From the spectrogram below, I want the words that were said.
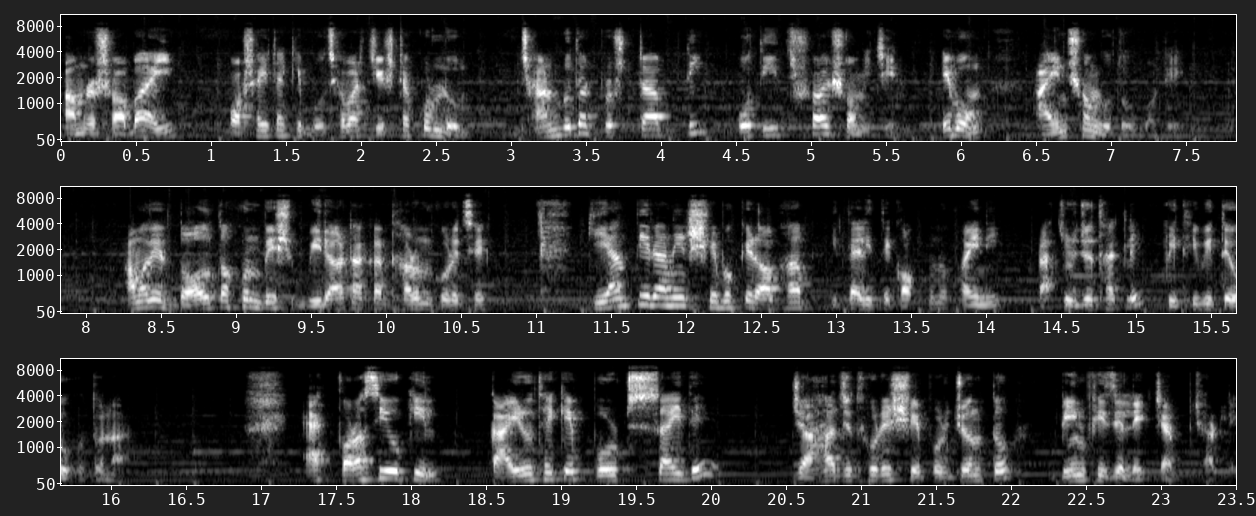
আমরা সবাই কসাইটাকে বোঝাবার চেষ্টা করলুম ঝান্ডুদার প্রস্তাবটি অতিশয় সমীচীন এবং আইনসঙ্গতও বটে। আমাদের দল তখন বেশ বিরাট আকার ধারণ করেছে। কিয়ান্তি রানীর সেবকের অভাব ইতালিতে কখনো হয়নি, প্রাচুর্য থাকলে পৃথিবীতেও হতো না। এক ফরাসি উকিল কায়রো থেকে পোর্ট সাইডে জাহাজ ধরে সে পর্যন্ত বিনফিজে লেকচার ছাড়লে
